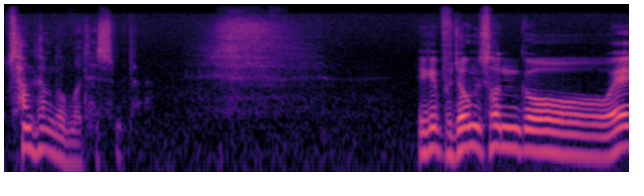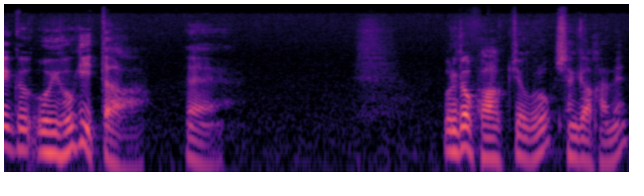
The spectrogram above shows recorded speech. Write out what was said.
상상도 못했습니다. 이게 부정선거에 그 의혹이 있다. 네. 우리가 과학적으로 생각하면,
